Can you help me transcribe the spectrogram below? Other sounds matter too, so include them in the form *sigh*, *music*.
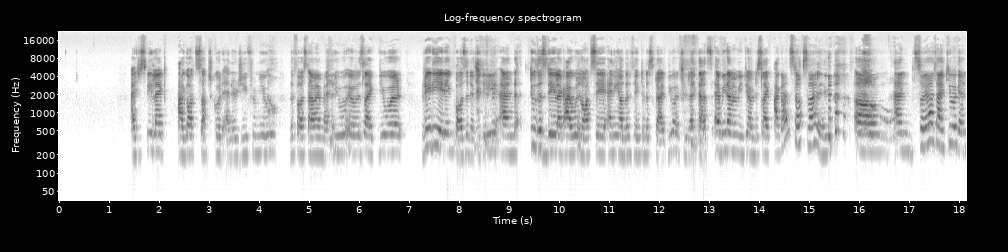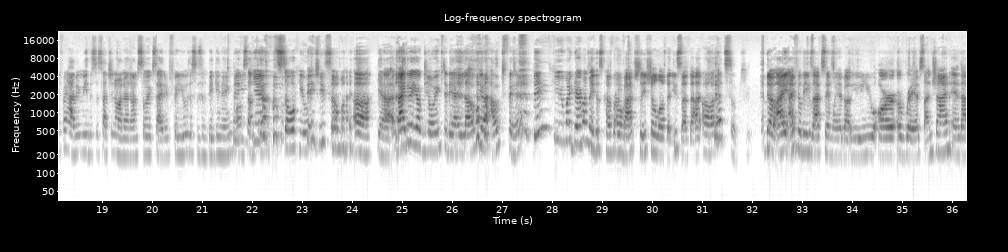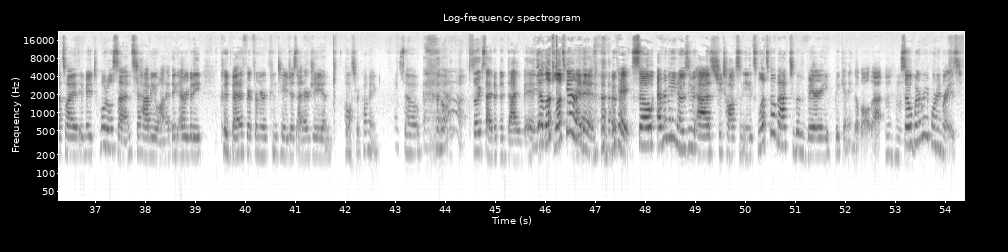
I just feel like I got such good energy from you *gasps* the first time I met you. It was like you were radiating positivity, and to this day, like I will not say any other thing to describe you. I feel like that's every time I meet you, I'm just like I can't stop smiling. Um, and so yeah, thank you again for having me. This is such an honor, and I'm so excited for you. This is the beginning Thank of something you. so huge. Thank you so much. Uh, yeah. And by the way, you're glowing today. I love your outfit. *laughs* Thank you. My grandma made this cover Oh up. Actually, she'll love that you said that. Oh, that's so cute. No, I, I feel the exact same way about you. You are a ray of sunshine, and that's why it made total sense to have you on. I think everybody could benefit from your contagious energy, and thanks for coming. So, *laughs* yeah. so excited to dive in. Yeah, let's let's get right in. *laughs* Okay, so everybody knows you as She Talks and Eats. Let's go back to the very beginning of all that. Mhm. So, where were you born and raised?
